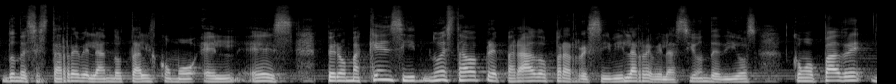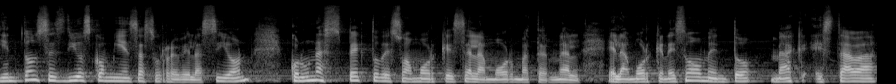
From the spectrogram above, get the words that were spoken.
donde se está revelando tal como él es. Pero Mackenzie no estaba preparado para recibir la revelación de Dios como Padre y entonces Dios comienza su revelación con un aspecto de su amor que es el amor maternal, el amor que en ese momento Mac estaba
